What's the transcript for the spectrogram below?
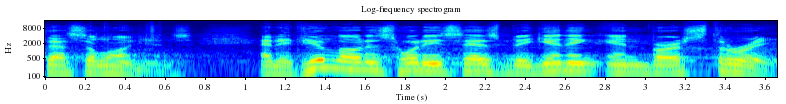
Thessalonians. And if you'll notice what he says beginning in verse 3.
